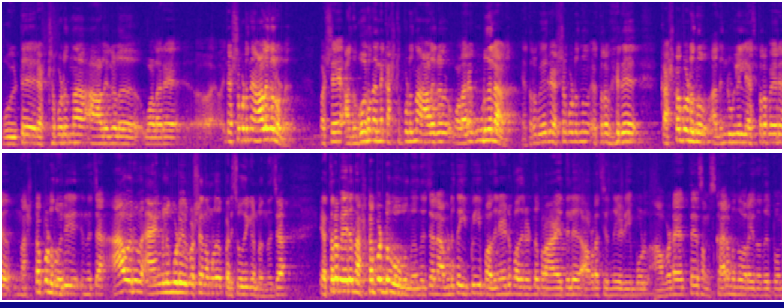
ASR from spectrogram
പോയിട്ട് രക്ഷപ്പെടുന്ന ആളുകൾ വളരെ രക്ഷപ്പെടുന്ന ആളുകളുണ്ട്. പക്ഷേ അതുപോലെ തന്നെ കഷ്ടപ്പെടുന്ന ആളുകൾ വളരെ കൂടുതലാണ്. എത്ര പേര് രക്ഷപ്പെടുന്നു എത്ര പേര് കഷ്ടപ്പെടുന്നു അതിന്റെ ഉള്ളിൽ എത്ര പേര് നഷ്ടപ്പെടുന്നു. ഒരു എന്ന് വെച്ചാൽ ആ ഒരു ആംഗിളും കൂടി ഒരു പക്ഷേ നമ്മൾ പരിശോധിക്കേണ്ടത് എന്ന് വെച്ചാൽ എത്ര പേര് നഷ്ടപ്പെട്ടു പോകുന്നു? എന്ന് വെച്ചാൽ അവിടുത്തെ ഇപ്പം ഈ പതിനേഴ് പതിനെട്ട് പ്രായത്തിൽ അവിടെ ചെന്ന് കഴിയുമ്പോൾ അവിടത്തെ സംസ്കാരം എന്ന് പറയുന്നത് ഇപ്പം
